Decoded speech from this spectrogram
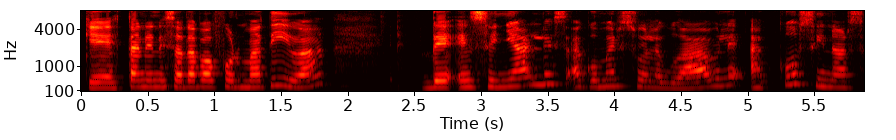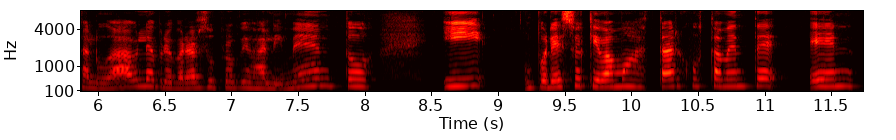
que están en esa etapa formativa, de enseñarles a comer saludable, a cocinar saludable, a preparar sus propios alimentos y por eso es que vamos a estar justamente en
